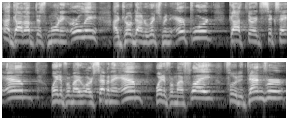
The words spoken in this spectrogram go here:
I got up this morning early. I drove down to Richmond Airport, got there at 6 a.m., waited for my, or 7 a.m., waited for my flight, flew to Denver,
